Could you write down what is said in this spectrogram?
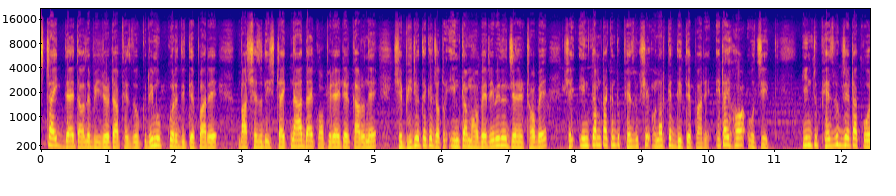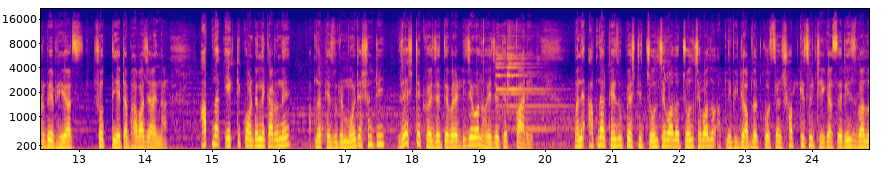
স্ট্রাইক দেয়, তাহলে ভিডিওটা ফেসবুক রিমুভ করে দিতে পারে বা সে যদি স্ট্রাইক না দেয় কপিরাইটের কারণে, সে ভিডিও থেকে যত ইনকাম হবে রেভিনিউ জেনারেট হবে, সেই ইনকামটা কিন্তু ফেসবুক সেই ওনারকে দিতে পারে। এটাই হওয়া উচিত। কিন্তু ফেসবুক যেটা করবে ভিউয়ার্স সত্যি এটা ভাবা যায় না। আপনার একটি কন্টেন্টের কারণে আপনার ফেসবুকের মনিটেশনটি রেস্ট্রিক্ট হয়ে যেতে পারে ডিজেবল হয়ে যেতে পারে। মানে আপনার ফেসবুক পেজটি চলছে ভালো চলছে ভালো, আপনি ভিডিও আপলোড করছেন সব কিছুই ঠিক আছে রিচ ভালো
